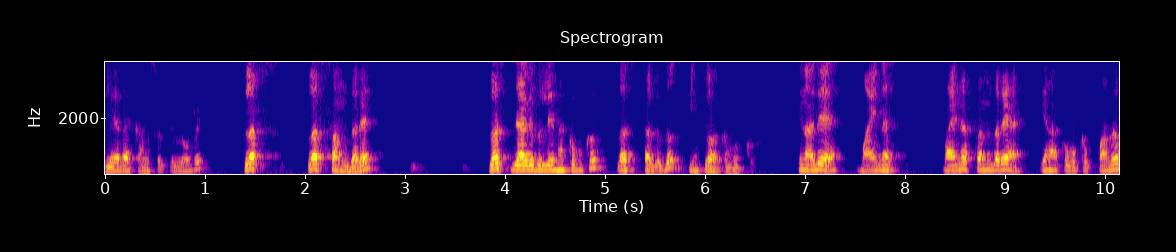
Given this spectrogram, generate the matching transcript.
ಕ್ಲಿಯರ್ ಆಗಿ ಕಾಣಿಸುತ್ತಿಲ್ಲ ನೋಡ್ರಿ. ಪ್ಲಸ್ ಪ್ಲಸ್ ಅಂದರೆ ಪ್ಲಸ್ ಜಾಗದಲ್ಲಿ ಏನು ಹಾಕೋಬೇಕು ಪ್ಲಸ್ ತೆಗೆದು ಇಂಟು ಹಾಕೋಬೇಕು ಇನ್ನು ಅದೇ ಮೈನಸ್ ಮೈನಸ್ ಅಂದರೆ ಏನು ಹಾಕೋಬೇಕಪ್ಪ ಅಂದ್ರೆ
